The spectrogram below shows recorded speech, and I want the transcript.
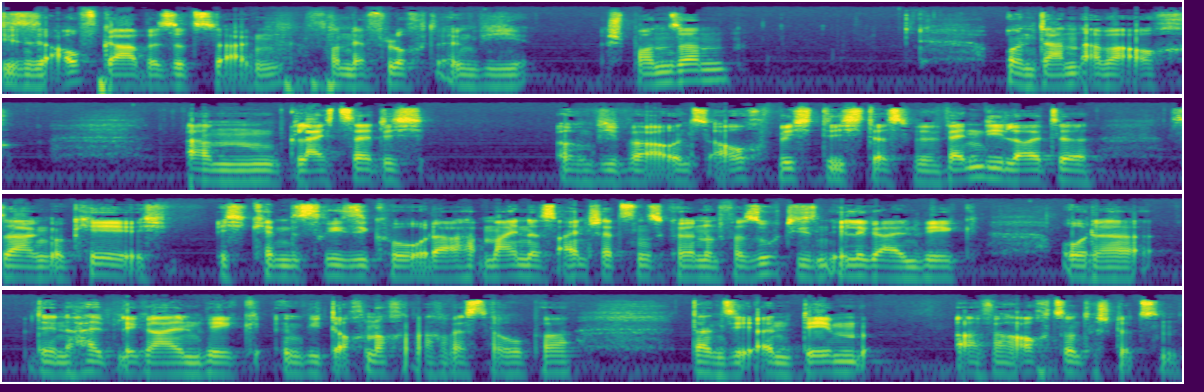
diese Aufgabe sozusagen von der Flucht irgendwie sponsern. Und dann aber auch ähm, gleichzeitig irgendwie war uns auch wichtig, dass wir, wenn die Leute sagen, okay, ich, ich kenne das Risiko oder meine es einschätzen zu können und versuche diesen illegalen Weg oder den halblegalen Weg irgendwie doch noch nach Westeuropa, dann sie an dem einfach auch zu unterstützen.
